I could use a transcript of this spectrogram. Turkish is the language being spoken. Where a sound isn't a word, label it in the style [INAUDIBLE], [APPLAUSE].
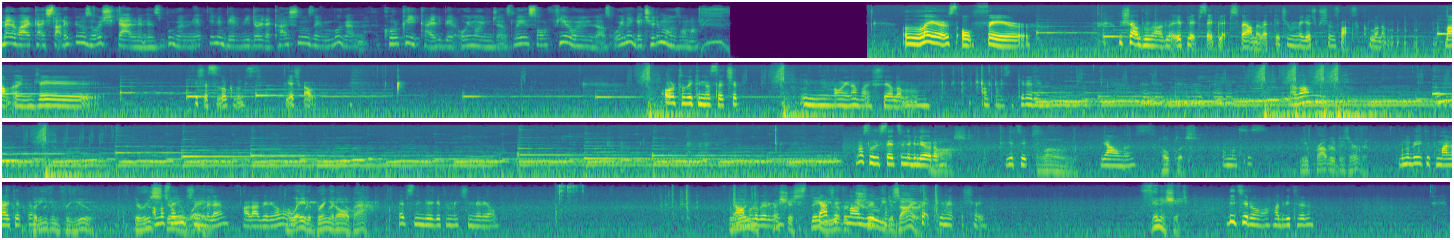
Merhaba arkadaşlar, hepiniz hoş geldiniz. Bugün yepyeni bir video ile karşınızdayım. Bugün korku hikayeli bir oyun oynayacağız. Layers of Fear oynayacağız. Oyuna geçelim o zaman. Layers of Fear. Işığa duyarlı, epilepsi, epilepsi veya nöbet geçirmeme geçmişiniz varsa kullanımdan önce... İşte siz okudunuz. Geç kaldım. Ortadakini seçip hmm, oyuna başlayalım. Adımızı girelim. Adam Nasıl hissettiğini biliyorum. Yitik, yalnız, hopeless. Umutsuz. You probably deserve it. Bunu büyük ihtimalle hak But ettim. even for you, there is Ama still senin a için way. bile hala bir yol A var. way to bring it all back. Hepsini geri getirmek için bir yol. Yağmurlu bir gün. Gerçekten arzu truly ettim. desired. Tek kıymetli şey. Finish it. Bitir onu. Hadi bitirelim.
